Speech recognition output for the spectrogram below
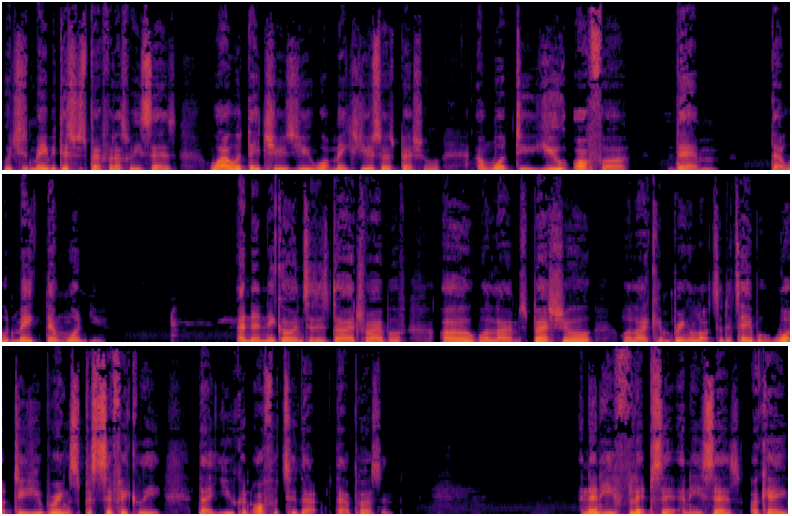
which is maybe disrespectful. That's what he says. Why would they choose you? What makes you so special? And what do you offer them that would make them want you? And then they go into this diatribe of, oh, well, I'm special. Well, I can bring a lot to the table. What do you bring specifically that you can offer to that that person? And then he flips it and he says, okay,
